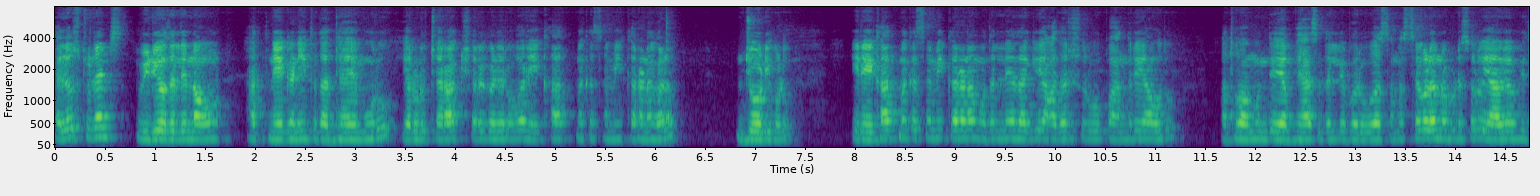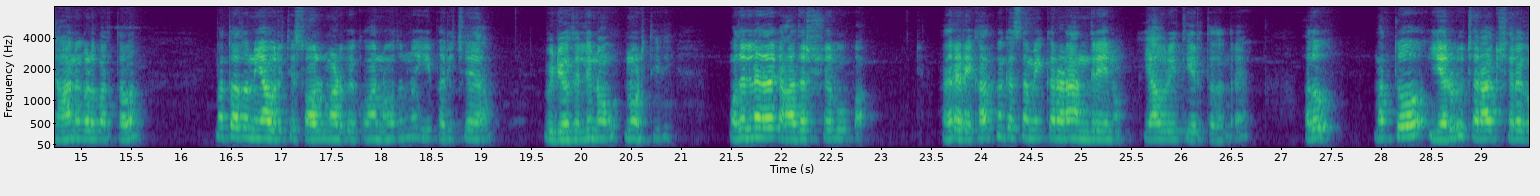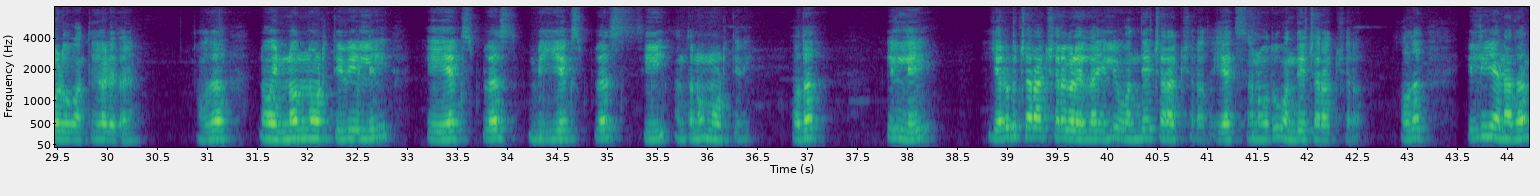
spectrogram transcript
Hello students ವಿಡಿಯೋದಲ್ಲಿ ನಾವು ಹತ್ತನೇ ಗಣಿತದ ಅಧ್ಯಾಯ ಮೂರು, ಎರಡು ಚರಾಕ್ಷರಗಳಿರುವ ರೇಖಾತ್ಮಕ ಸಮೀಕರಣಗಳ, ಜೋಡಿಗಳು. ಈ ರೇಖಾತ್ಮಕ ಸಮೀಕರಣ ಮೊದಲನೇದಾಗಿ ಆದರ್ಶ ರೂಪ ಅಂದರೆ ಯಾವುದು? ಅಥವಾ ಮುಂದೆ ಅಭ್ಯಾಸದಲ್ಲಿ ಬರುವ ಸಮಸ್ಯೆಗಳನ್ನು ಬಿಡಿಸಲು ಯಾವ್ಯಾವ ವಿಧಾನಗಳು ಬರ್ತವೆ? ಮತ್ತು ಅದನ್ನು ಯಾವ ರೀತಿ ಸಾಲ್ವ್ ಮಾಡಬೇಕು ಅನ್ನೋದನ್ನು ಈ ಪರಿಚಯ ವಿಡಿಯೋದಲ್ಲಿ ನಾವು ನೋಡ್ತೀವಿ. ಮೊದಲನೇದಾಗಿ ಆದರ್ಶ ರೂಪ. ಅಂದರೆ ರೇಖಾತ್ಮಕ ಸಮೀಕರಣ ಅಂದ್ರೇನು ಯಾವ ರೀತಿ ಇರ್ತದಂದರೆ ಅದು ಮತ್ತು ಎರಡು ಚರಾಕ್ಷರಗಳು ಅಂತ ಹೇಳಿದ್ದಾರೆ. ಹೌದಾ? ನಾವು ಇನ್ನೊಂದು ನೋಡ್ತೀವಿ ಇಲ್ಲಿ a x plus b x plus c ಅಂತಲೂ ನೋಡ್ತೀವಿ. ಹೌದಾ? ಇಲ್ಲಿ ಎರಡು ಚರಾಕ್ಷರಗಳೆಲ್ಲ ಇಲ್ಲಿ ಒಂದೇ ಚರಾಕ್ಷರ ಅದ. ಎಕ್ಸ್ ಅನ್ನೋದು ಒಂದೇ ಚರಾಕ್ಷರ. ಹೌದಾ? ಇಲ್ಲಿ ಏನದ?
